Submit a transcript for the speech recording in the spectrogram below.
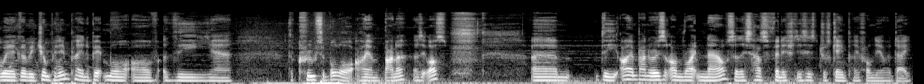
we're going to be jumping in playing a bit more of the uh, the Crucible or Iron Banner as it was. Um, the Iron Banner isn't on right now so this has finished. This is just gameplay from the other day.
